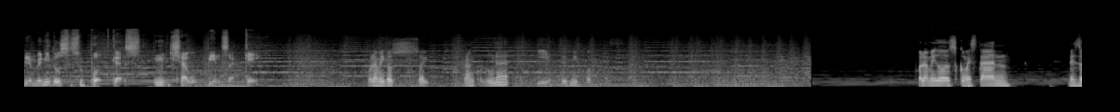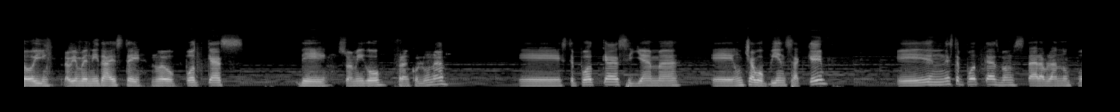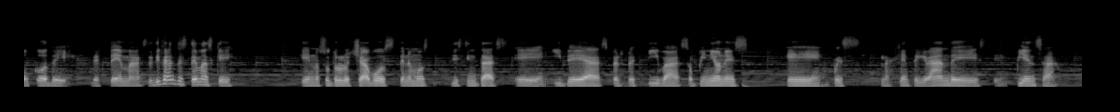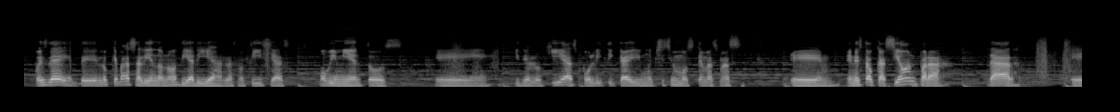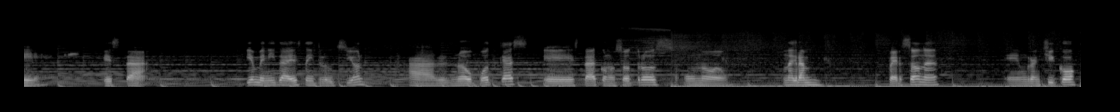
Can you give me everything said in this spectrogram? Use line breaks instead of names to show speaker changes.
Bienvenidos a su podcast, Un Chavo Piensa Que.
Hola amigos, soy Franco Luna y este es mi podcast. Hola amigos, ¿cómo están? Les doy la bienvenida a este nuevo podcast de su amigo Franco Luna. Eh, este podcast se llama eh, Un Chavo Piensa Que. Eh, en este podcast vamos a estar hablando un poco de, temas, de diferentes temas que, que, nosotros los chavos tenemos distintas eh, ideas, perspectivas, opiniones que pues la gente grande este, piensa pues de, de, lo que va saliendo, ¿no? Día a día, las noticias, movimientos, eh, ideologías, política y muchísimos temas más. en esta ocasión, para dar eh, esta bienvenida a esta introducción al nuevo podcast. Eh, está con nosotros uno, una gran persona, eh, un gran chico,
